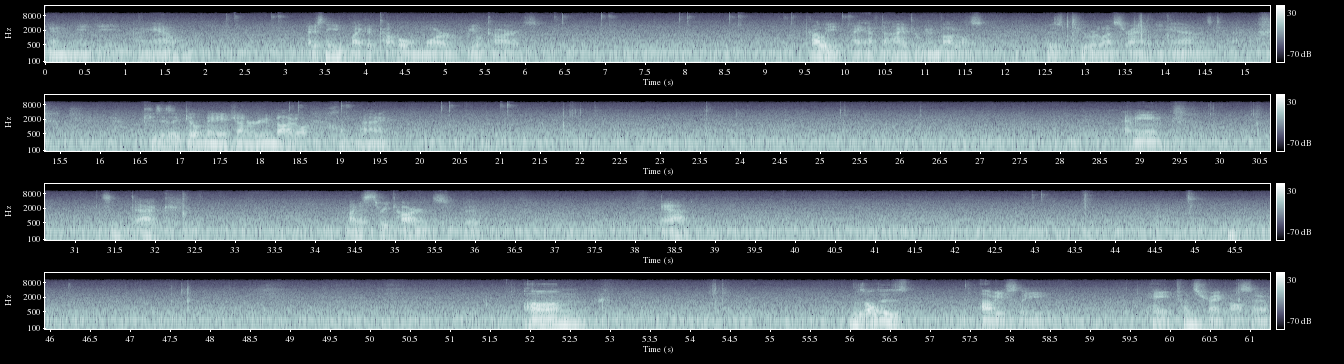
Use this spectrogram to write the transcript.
And maybe I am. I just need like a couple more real cards. Probably I have to hide the rune boggles. There's two or less, right? Yeah, that's too bad. Because there's a guild mage on a rune boggle. Oh my. I mean, that's a deck. Minus three cards, but yeah. Um, the Zolda's obviously Hey, Twin Strike also.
